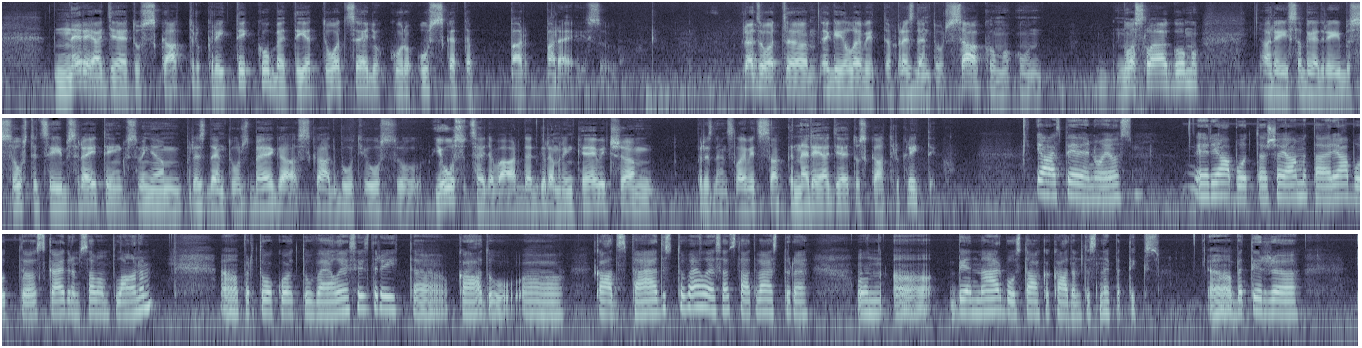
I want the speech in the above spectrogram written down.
nereaģēt uz katru kritiku, bet iet to ceļu, kuru uzskata par pareizu. Redzot Egila Levita prezidentūras sākumu un noslēgumu, arī sabiedrības uzticības reitingus viņam prezidentūras beigās, kāda būtu jūsu, jūsu ceļa vārdi Edgars Rinkēvičam, prezidents Levits saka, nereaģēt uz katru kritiku. Jā, es pievienojos. Ir jābūt šajā amatā, ir jābūt skaidram savam plānam par to, ko tu vēlies izdarīt, kādu, kādas pēdas tu vēlies atstāt vēsturē. Un vienmēr būs tā, ka kādam tas nepatiks. Bet ir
